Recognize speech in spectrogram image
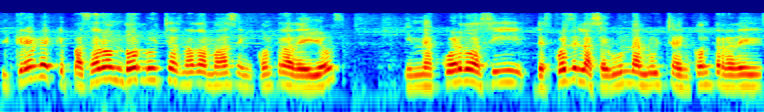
Y créeme que pasaron dos luchas nada más en contra de ellos. Y me acuerdo así, después de la segunda lucha en contra de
